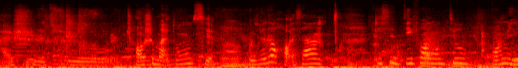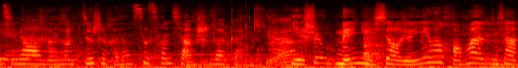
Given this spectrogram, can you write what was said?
还是去超市买东西，我觉得好像这些地方就莫名其妙的，就是好像似曾相识的感觉。也是美女效应，因为黄焕，你想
